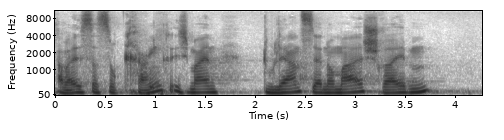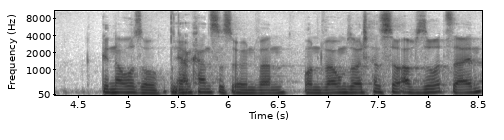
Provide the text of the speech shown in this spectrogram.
Aber ist das so krank? Ich meine, du lernst ja normal schreiben genauso und Ja. dann kannst du es irgendwann. Und warum sollte das so absurd sein,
